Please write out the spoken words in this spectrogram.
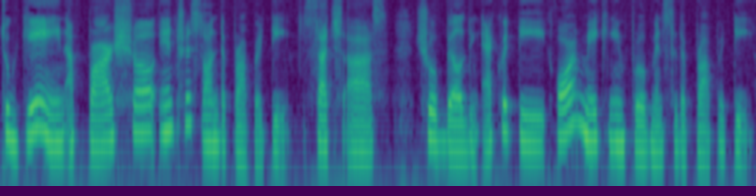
to gain a partial interest on the property, such as through building equity or making improvements to the property.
